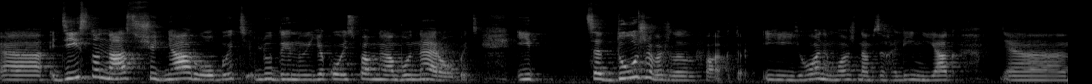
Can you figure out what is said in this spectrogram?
е, дійсно нас щодня робить людиною якоюсь певною або не робить. І це дуже важливий фактор, і його не можна взагалі ніяк. Е,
